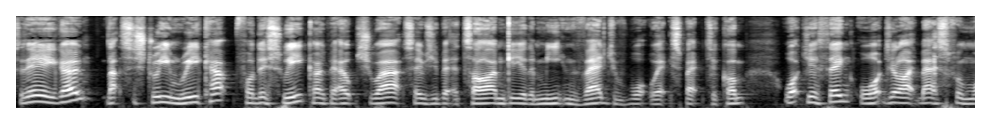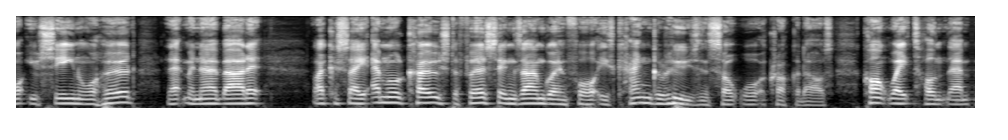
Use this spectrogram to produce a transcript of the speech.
So there you go. That's the stream recap for this week. Hope it helps you out, saves you a bit of time, give you the meat and veg of what we expect to come. What do you think? What do you like best from what you've seen or heard? Let me know about it. Like I say, Emerald Coast, the first things I'm going for is kangaroos and saltwater crocodiles. Can't wait to hunt them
